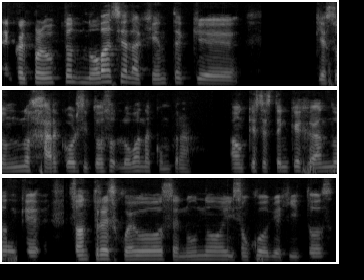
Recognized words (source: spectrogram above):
aunque el producto no va hacia la gente que, que son unos hardcores y todo eso, lo van a comprar. Aunque se estén quejando de que son tres juegos en uno y son juegos viejitos.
